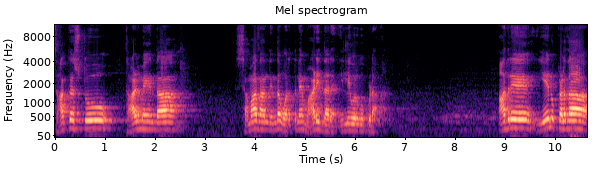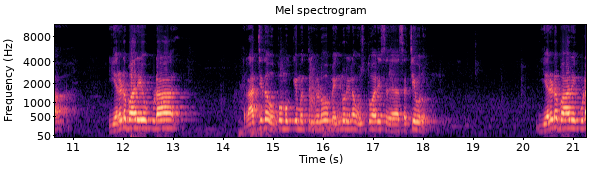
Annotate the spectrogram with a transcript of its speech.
ಸಾಕಷ್ಟು ತಾಳ್ಮೆಯಿಂದ ಸಮಾಧಾನದಿಂದ ವರ್ತನೆ ಮಾಡಿದ್ದಾರೆ ಇಲ್ಲಿವರೆಗೂ ಕೂಡ. ಆದರೆ ಏನು ಕಳೆದ ಎರಡು ಬಾರಿಯೂ ಕೂಡ ರಾಜ್ಯದ ಉಪಮುಖ್ಯಮಂತ್ರಿಗಳು ಬೆಂಗಳೂರಿನ ಉಸ್ತುವಾರಿ ಸಚಿವರು ಎರಡು ಬಾರಿ ಕೂಡ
